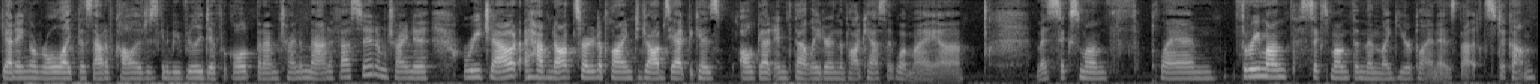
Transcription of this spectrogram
getting a role like this out of college is going to be really difficult, but I'm trying to manifest it. I'm trying to reach out. I have not started applying to jobs yet because I'll get into that later in the podcast, like what my uh, my six month plan, three month, six month, and then like year plan is that's to come.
